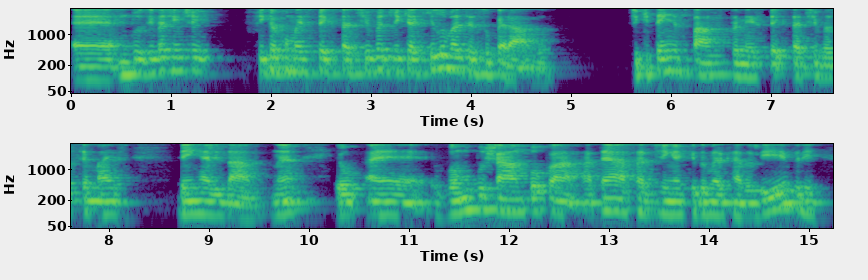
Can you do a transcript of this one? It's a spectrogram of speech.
É, inclusive a gente fica com uma expectativa de que aquilo vai ser superado, de que tem espaço para minha expectativa ser mais bem realizado, né? Eu, é, vamos puxar um pouco a, até a sardinha aqui do Mercado Livre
